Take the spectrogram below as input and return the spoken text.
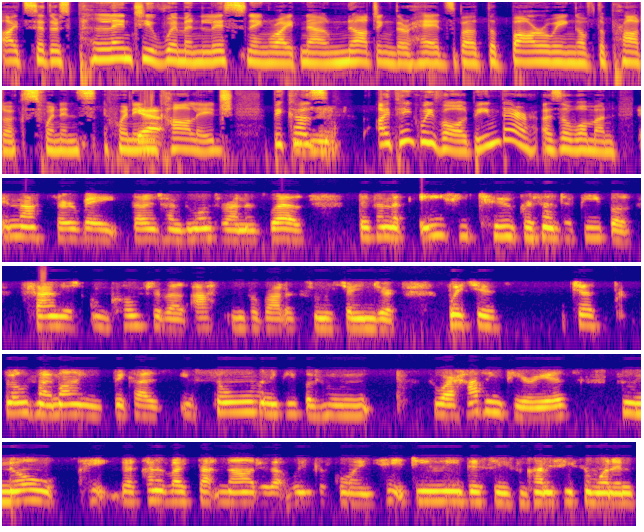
I'd say there's plenty of women listening right now nodding their heads about the borrowing of the products when in, when yeah. in college because. Mm-hmm I think we've all been there as a woman. In that survey a Month ran as well, they found that 82% of people found it uncomfortable asking for products from a stranger, which is just blows my mind because you've so many people who who are having periods who know hey, that kind of like that nod or that wink of going, hey, do you need this? Or you can kind of see someone in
